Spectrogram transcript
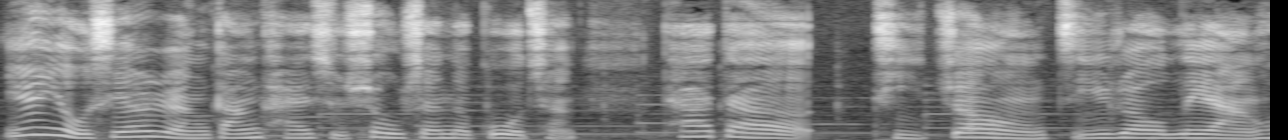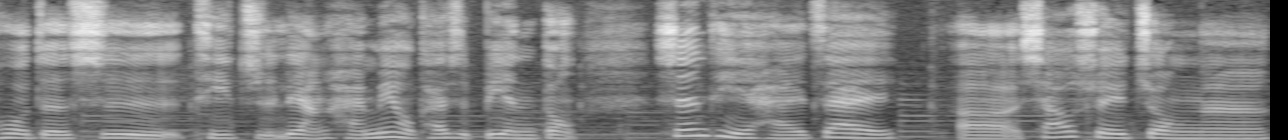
因为有些人刚开始瘦身的过程，他的体重、肌肉量或者是体脂量还没有开始变动，身体还在呃消水肿啊。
